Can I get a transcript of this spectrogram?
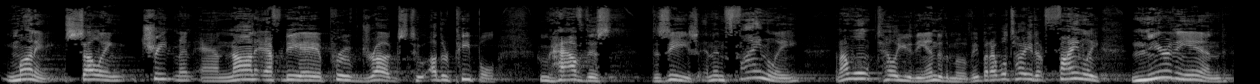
money selling treatment and non FDA approved drugs to other people who have this disease. And then finally, and I won't tell you the end of the movie, but I will tell you that finally, near the end,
